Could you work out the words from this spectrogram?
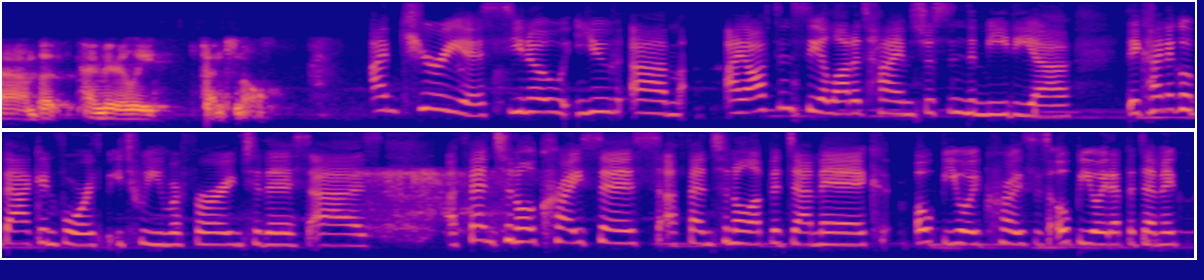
um, but primarily fentanyl. I'm curious. You know, you um, I often see a lot of times just in the media, they kind of go back and forth between referring to this as a fentanyl crisis, a fentanyl epidemic, opioid crisis, opioid epidemic.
